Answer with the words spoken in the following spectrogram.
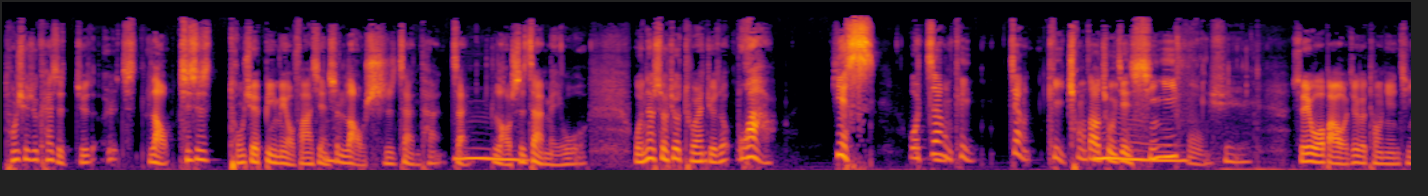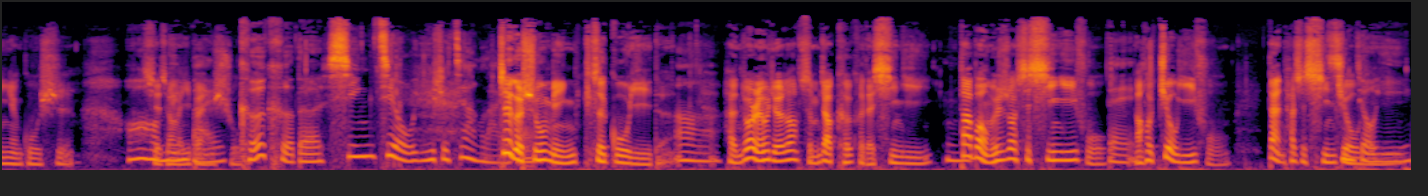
同学就开始觉得老，其实同学并没有发现，是老师赞叹赞，嗯、老师赞美我。我那时候就突然觉得哇，yes，我这样可以，嗯、这样可以创造出一件新衣服。嗯、是，所以我把我这个童年经验故事。写成了一本书，哦，可可的新旧衣是这样来的。这个书名是故意的，嗯，很多人会觉得说什么叫可可的新衣？嗯、大部分我们是说是新衣服，对，然后旧衣服，但它是新旧衣。旧衣。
